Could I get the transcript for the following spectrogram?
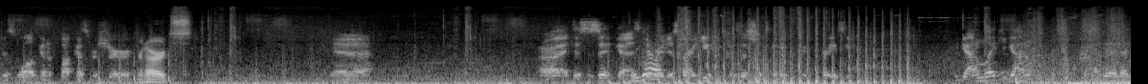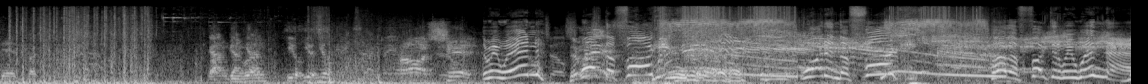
This wall's gonna fuck us for sure. It hurts. Yeah. Alright, this is it, guys. Get go. ready to start healing because this shit's gonna be crazy. You got him, Lake? You got him? I did, I did, but Got him, got him, got him. Heal, heal, heal. Oh shit. Did we win? What the fuck? what in the fuck? How the fuck did we win that?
